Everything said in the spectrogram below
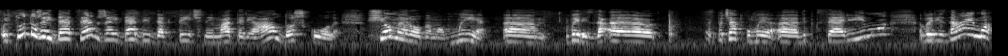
ось тут вже йде, це вже йде дидактичний матеріал до школи. Що ми робимо? Ми е, виріза, е, спочатку ми е, відксерюємо, вирізаємо,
